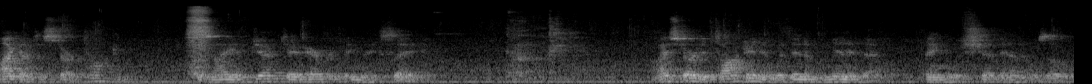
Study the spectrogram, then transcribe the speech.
I got to start talking. Because I object to everything they say. I started talking, and within a minute, that thing was shut down, it was over.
